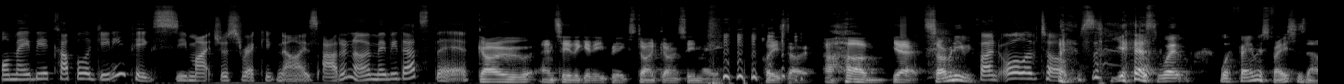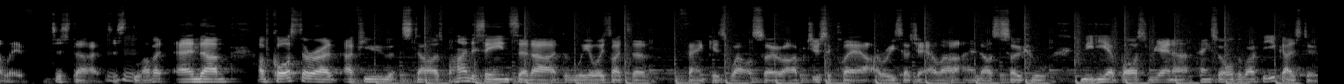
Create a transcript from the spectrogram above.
or maybe a couple of guinea pigs you might just recognize. I don't know, maybe that's there. Go and see the guinea pigs. Don't go and see me. Please don't. Um, yeah, so many. Find all of Tom's. yes, we're, we're famous faces now, Liv. Just, uh, just Mhm. love it. And um, of course, there are a few stars behind the scenes that, uh, that we always like to thank as well. So, our producer Claire, our researcher Ella, and our social media boss Rihanna. Thanks for all the work that you guys do.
